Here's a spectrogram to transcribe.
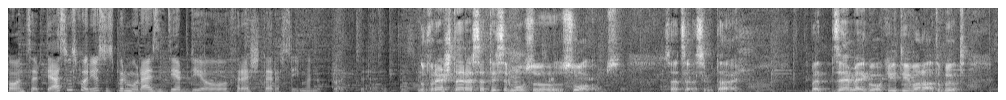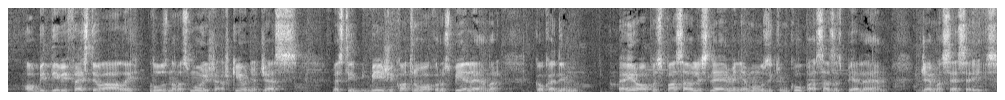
koncerti? Es vispār jūs uz pirmo reizi dzirdēju Fresh Terasī, manuprāt. Tas... Nu, Fresh Terasa tas ir mūsu sokums. Sacēsim tā. Bet zemēgākie tie varētu būt abi divi festivāli Lūznavas mūžā, Škīvņa džeks. Mēs tī bieži katru vakaru spēlējam ar kaut kādiem Eiropas pasaules līmeņa mūziķiem kopā sazaspēlējam džemas esejas.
